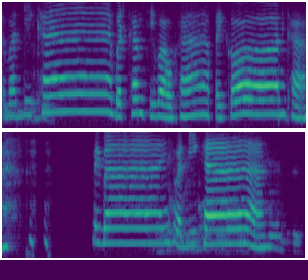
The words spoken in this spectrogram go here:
Mais je les avais depuis สวัสดีค่ะ เบิดคำสีเบาค่ะ ไปก่อนค่ะ บ๊ายบาย สวัสดีค่ะ personne, mais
